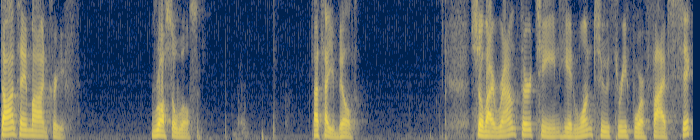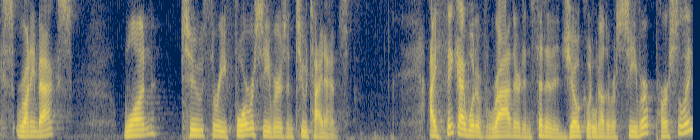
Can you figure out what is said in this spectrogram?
Donte Moncrief, Russell Wilson. That's how you build. So by round 13, he had one, two, three, four, five, six running backs, one, two, three, four receivers, and two tight ends. I think I would have rathered instead of Njoku with another receiver personally,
